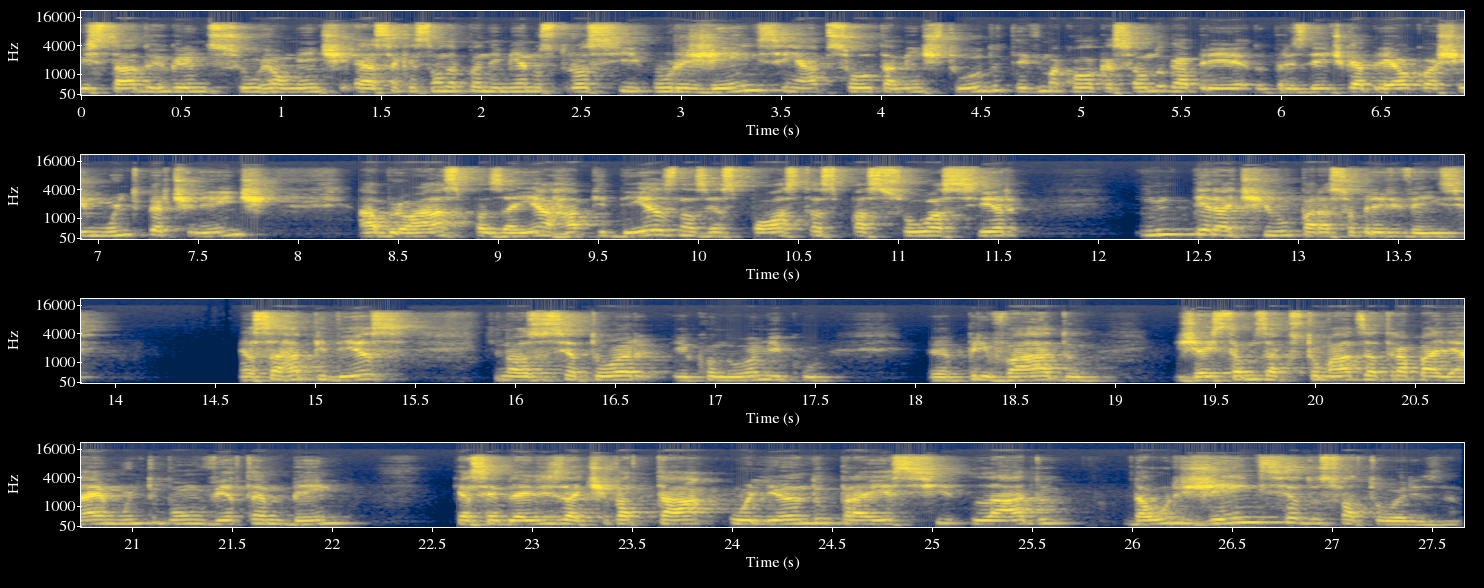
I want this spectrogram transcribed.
O Estado do Rio Grande do Sul, realmente, essa questão da pandemia nos trouxe urgência em absolutamente tudo. Teve uma colocação do, Gabriel, do presidente Gabriel que eu achei muito pertinente abro aspas aí, a rapidez nas respostas passou a ser imperativo para a sobrevivência. Essa rapidez que nós, o setor econômico eh, privado, já estamos acostumados a trabalhar, é muito bom ver também que a Assembleia Legislativa está olhando para esse lado da urgência dos fatores. Né?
